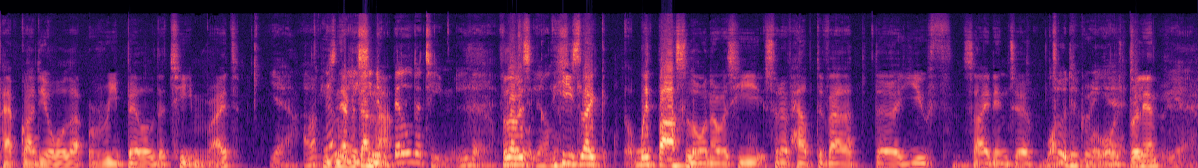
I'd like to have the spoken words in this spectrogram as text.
Pep Guardiola rebuild a team, right? Yeah, I've He's never, never really done seen that. him build a team either. Well, obviously, totally he's like with Barcelona, was he sort of helped develop the youth side into what, to degree, what yeah, was brilliant. degree, yeah.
